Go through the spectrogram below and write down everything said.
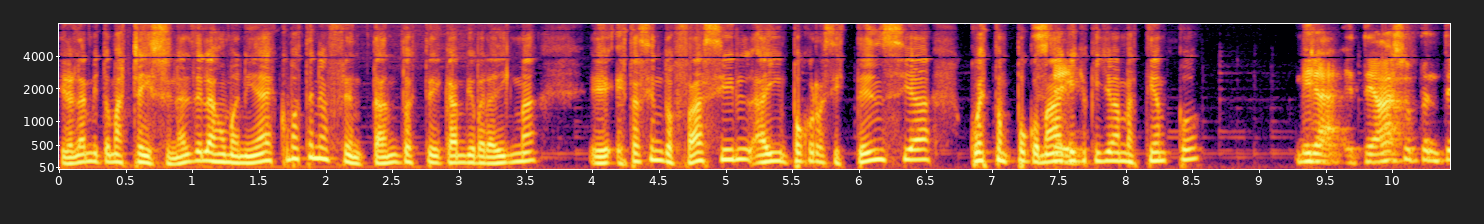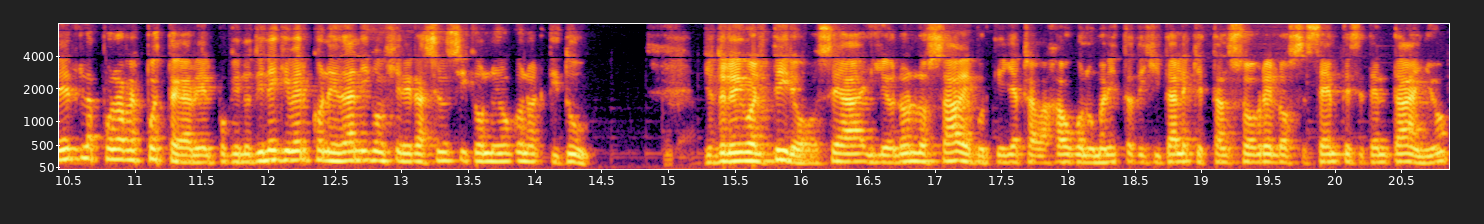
en el ámbito más tradicional de las humanidades, cómo están enfrentando este cambio de paradigma? Eh, ¿Está siendo fácil? ¿Hay un poco de resistencia? ¿Cuesta un poco más aquellos que llevan más tiempo? Mira, te va a sorprender por la respuesta, Gabriel, porque no tiene que ver con edad ni con generación, sino con actitud. Yo te lo digo al tiro, o sea, y Leonor lo sabe porque ella ha trabajado con humanistas digitales que están sobre los 60 y 70 años,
